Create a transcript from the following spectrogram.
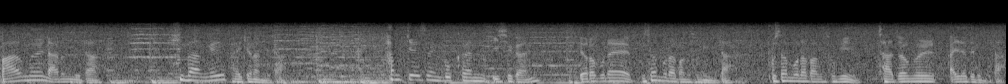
마음을 나눕니다. 희망을 발견합니다. 함께해서 행복한 이 시간, 여러분의 부산문화방송입니다. 부산문화방송이 자정을 알려드립니다.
